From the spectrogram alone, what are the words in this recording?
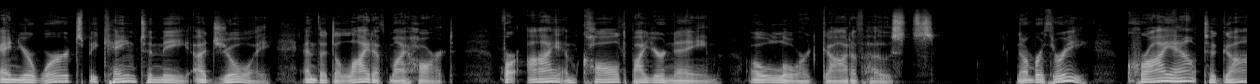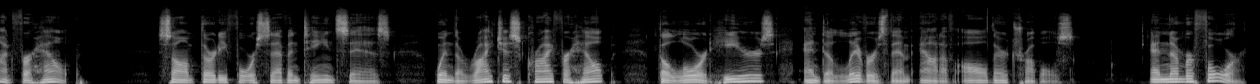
and your words became to me a joy and the delight of my heart, for I am called by your name, O Lord God of hosts." Number 3, cry out to God for help. Psalm 34:17 says, "When the righteous cry for help, the Lord hears and delivers them out of all their troubles." And number 4,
